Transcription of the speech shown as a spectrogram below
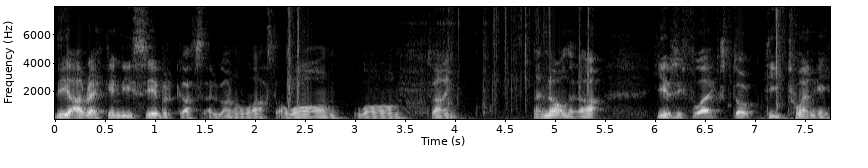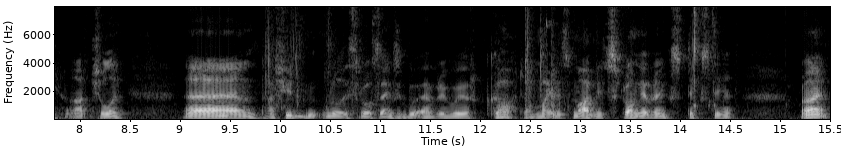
The, I reckon these Sabrecuts are going to last a long, long time. And not only that, here's the flex torque T20 actually. And I shouldn't really throw things about everywhere. God I almighty, this magnet strong, everything sticks to it. Right,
